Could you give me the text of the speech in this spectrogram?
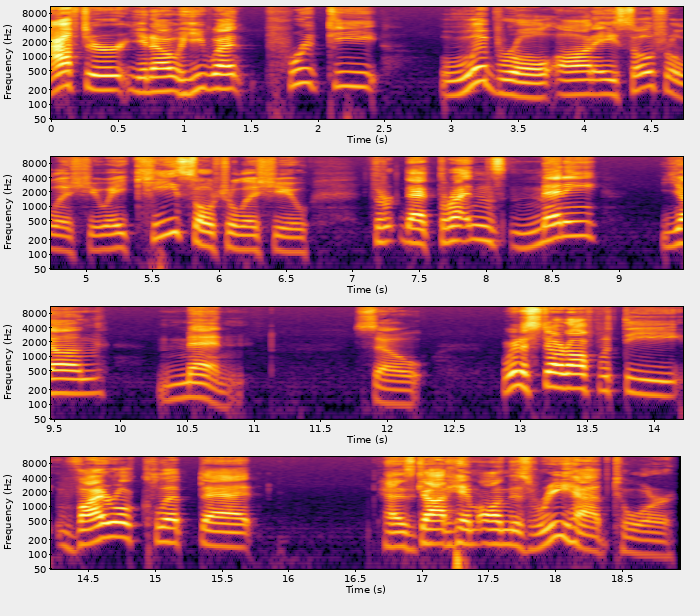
after, you know, he went pretty liberal on a social issue, a key social issue th- that threatens many young men. So, we're going to start off with the viral clip that has got him on this rehab tour.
